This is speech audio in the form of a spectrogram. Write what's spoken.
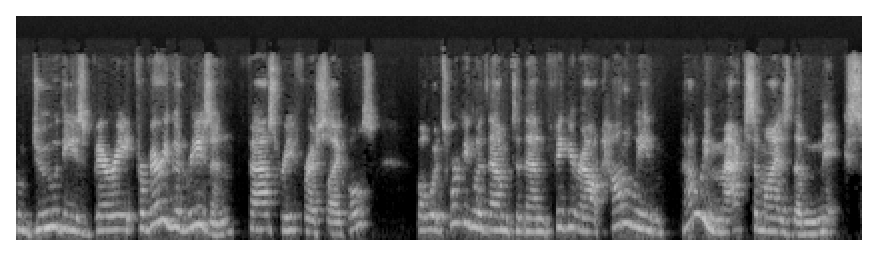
who do these very, for very good reason, fast refresh cycles. But it's working with them to then figure out how do we how do we maximize the mix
